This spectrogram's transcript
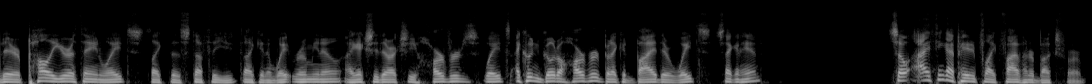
They're polyurethane weights, like the stuff that you like in a weight room, you know. I actually they're actually Harvard's weights. I couldn't go to Harvard, but I could buy their weights secondhand. So I think I paid it for like five hundred bucks for them.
